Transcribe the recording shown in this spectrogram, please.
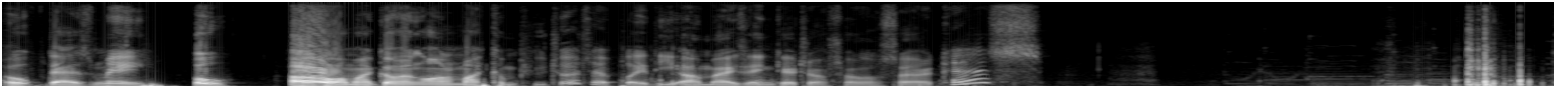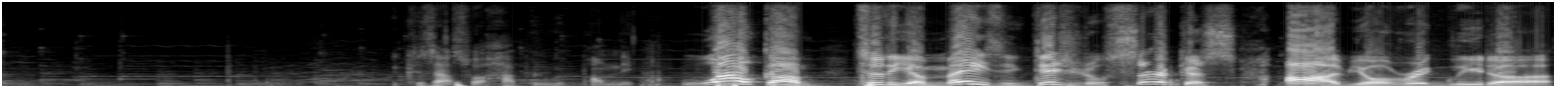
Oh, there's me. Oh, Oh, am I going on my computer to play the amazing Digital Circus? Because that's what happened with Pomni. Welcome to the amazing Digital Circus! I'm your ringleader.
